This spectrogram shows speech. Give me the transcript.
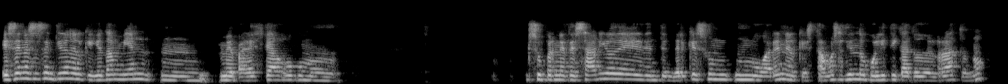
es en ese sentido en el que yo también mm, me parece algo como súper necesario de, entender que es un, lugar en el que estamos haciendo política todo el rato, ¿no?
